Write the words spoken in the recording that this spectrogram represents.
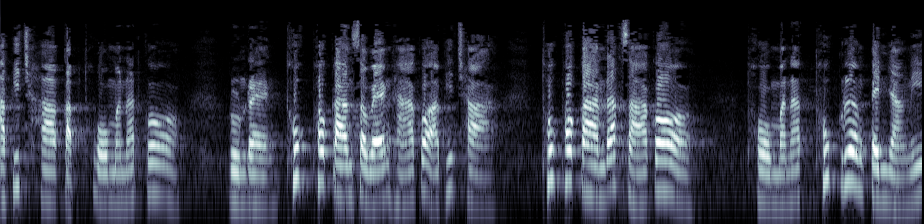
อภิชากับโทมนัสก็รุนแรง ทุกเพราะการสแสวงหาก็อภิชา ทุกเพราะการรักษาก็โทมนัสทุกเรื่องเป็นอย่างนี้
